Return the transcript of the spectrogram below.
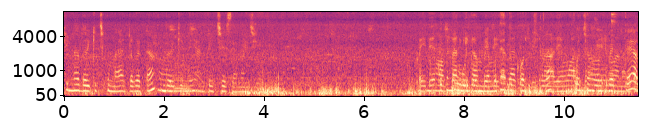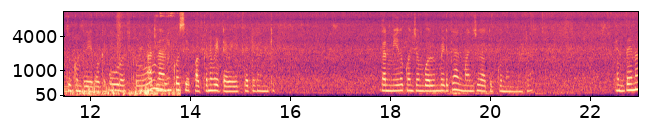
చిన్న దొరికించుకున్నా ఎట్ల గట్ట దొరికింది అంటే ఇచ్చేసాను మంచిగా. ఇప్పుడైతే మొత్తానికి గంబెట్టి అదేమో కొంచెం వెయిట్ పెడితే అతుక్కుంటుంది ఏదో ఒకటి. అట్లా అని కొద్దిసేపు పక్కన పెట్టా వెయిట్ పెట్టడానికి. దాని మీద కొంచెం బొరుగు పెడితే అది మంచిగా అతుక్కుంది అనమాట ఎంతైనా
